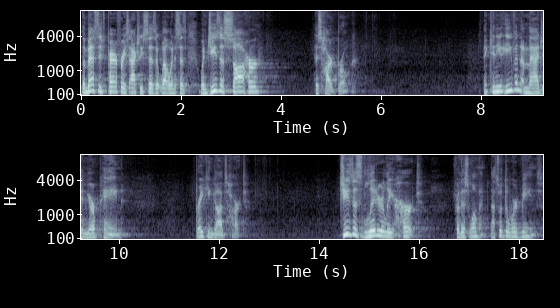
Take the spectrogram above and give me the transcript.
The message paraphrase actually says it well when it says, When Jesus saw her, his heart broke. And can you even imagine your pain breaking God's heart? Jesus literally hurt for this woman. That's what the word means.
